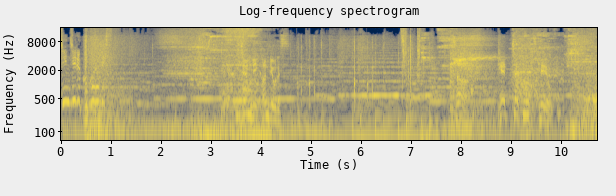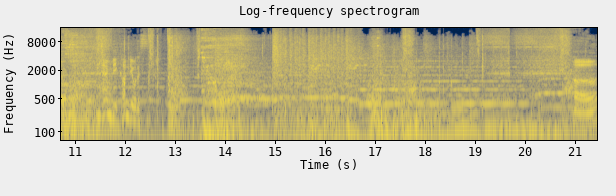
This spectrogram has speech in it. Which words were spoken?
信じる心です。準備完了です。さあ決着をつけよう。準備完了です。は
